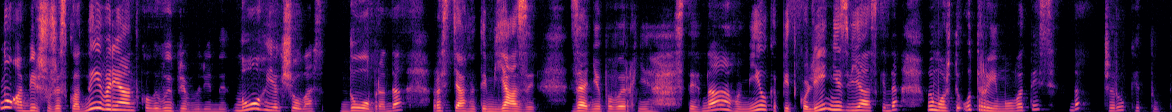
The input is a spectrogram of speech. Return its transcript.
Ну, а більш уже складний варіант, коли випрямлені ноги, якщо у вас добре, да, розтягнуті м'язи задньої поверхні стегна, гомілка, підколінні зв'язки, да, ви можете утримуватись да, чи руки тут.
